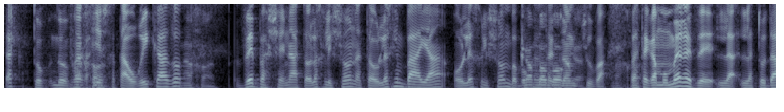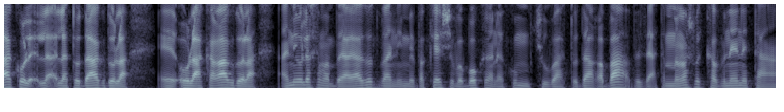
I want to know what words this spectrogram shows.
טק, טוב, נכון. יש לך את האוריקה הזאת, נכון. ובשינה אתה הולך לישון, אתה הולך עם בעיה, הולך לישון, בבוקר אתה בבוקר, גם תשובה. נכון. ואתה גם אומר את זה לתודעה, לתודעה הגדולה, אה, או להכרה הגדולה. אני הולך עם הבעיה הזאת, ואני מבקש שבבוקר אני אקום עם תשובה. תודה רבה, וזה, אתה ממש מכוונן את ה...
